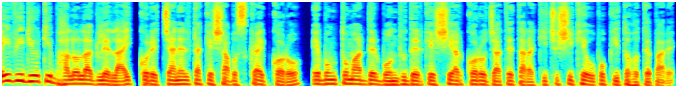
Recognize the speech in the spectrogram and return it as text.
এই ভিডিওটি ভালো লাগলে লাইক করে চ্যানেলটাকে সাবস্ক্রাইব করো এবং তোমাদের বন্ধুদেরকে শেয়ার করো যাতে তারা কিছু শিখে উপকৃত হতে পারে।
